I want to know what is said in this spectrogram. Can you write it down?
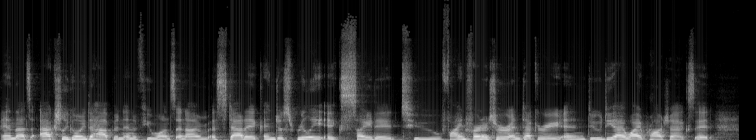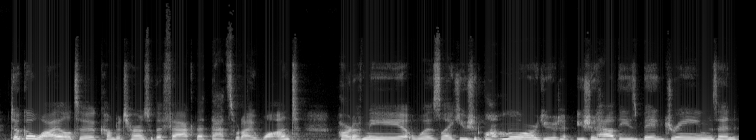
And that's actually going to happen in a few months, and I'm ecstatic and just really excited to find furniture and decorate and do DIY projects. It took a while to come to terms with the fact that that's what I want. Part of me was like, you should want more. You should, you should have these big dreams. And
